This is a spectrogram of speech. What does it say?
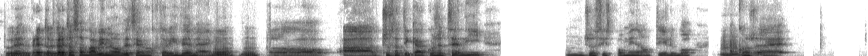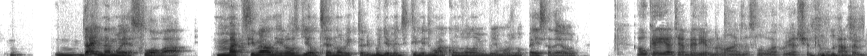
to pre, je, preto, to je... preto sa bavíme o veciach, o ktorých vieme aj my. Uh, uh. Uh, a čo sa týka akože ceny, čo si spomínal ty, lebo uh-huh. akože daj na moje slova, maximálny rozdiel cenový, ktorý bude medzi tými dvoma konzolami, bude možno 50 eur. OK, ja ťa beriem normálne za slovo, ako ja všetkému chápem.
